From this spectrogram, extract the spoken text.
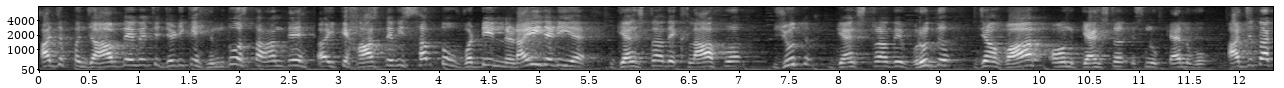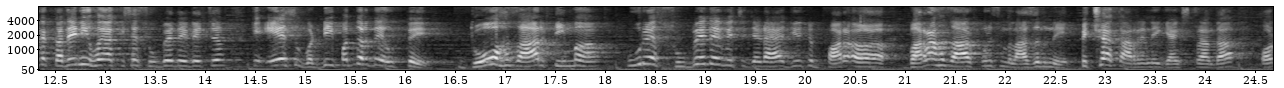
ਅੱਜ ਪੰਜਾਬ ਦੇ ਵਿੱਚ ਜਿਹੜੀ ਕਿ ਹਿੰਦੁਸਤਾਨ ਦੇ ਇਤਿਹਾਸ ਦੇ ਵਿੱਚ ਸਭ ਤੋਂ ਵੱਡੀ ਲੜਾਈ ਜਿਹੜੀ ਹੈ, ਗੈਂਗਸਟਰਾਂ ਦੇ ਖਿਲਾਫ ਯੁੱਧ, ਗੈਂਗਸਟਰਾਂ ਦੇ ਵਿਰੁੱਧ ਜਾਂ ਵਾਰ ਔਨ ਗੈਂਗਸਟਰ ਇਸ ਨੂੰ ਕਹਿ ਲਵੋ। ਅੱਜ ਤੱਕ ਕਦੇ ਨਹੀਂ ਹੋਇਆ ਕਿਸੇ ਸੂਬੇ ਦੇ ਵਿੱਚ ਕਿ ਇਸ ਵੱਡੀ ਪੱਧਰ ਦੇ ਉੱਤੇ 2000 ਟੀਮਾਂ ਪੂਰੇ ਸੂਬੇ ਦੇ ਵਿੱਚ ਜਿਹੜਾ ਹੈ, ਜਿਹਦੇ ਚ 12 12000 ਪੁਲਿਸ ਮੁਲਾਜ਼ਮ ਨੇ ਪਿੱਛਾ ਕਰ ਰਹੇ ਨੇ ਗੈਂਗਸਟਰਾਂ ਦਾ ਔਰ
